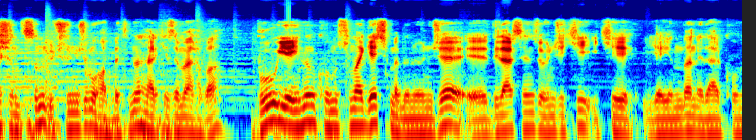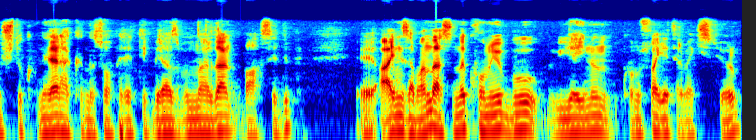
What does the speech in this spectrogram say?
Kaşıntısı'nın 3. muhabbetinden herkese merhaba. Bu yayının konusuna geçmeden önce e, dilerseniz önceki iki yayında neler konuştuk, neler hakkında sohbet ettik biraz bunlardan bahsedip e, aynı zamanda aslında konuyu bu yayının konusuna getirmek istiyorum.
